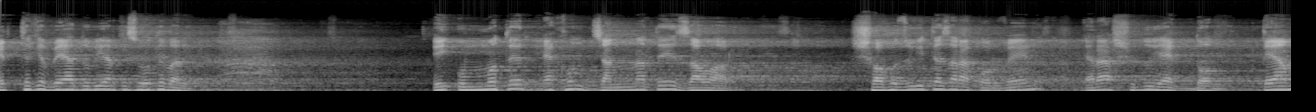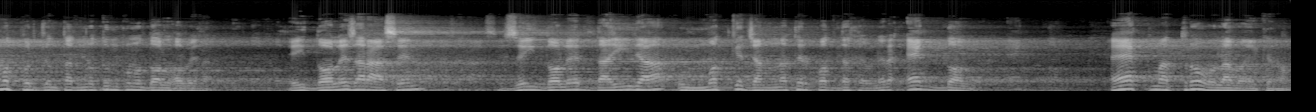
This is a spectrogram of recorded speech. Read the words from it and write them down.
এর থেকে বেয়াদুবি আর কিছু হতে পারে? এই উম্মতের এখন জান্নাতে যাওয়ার সহযোগিতা যারা করবেন, এরা শুধু এক দল। কেয়ামত পর্যন্ত আর নতুন কোনো দল হবে না। এই দলে যারা আছেন, যেই দলের দায়ীরা উম্মতকে জান্নাতের পথ দেখাবেন এরা এক দল। একমাত্র ওলামায় কেরাম।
